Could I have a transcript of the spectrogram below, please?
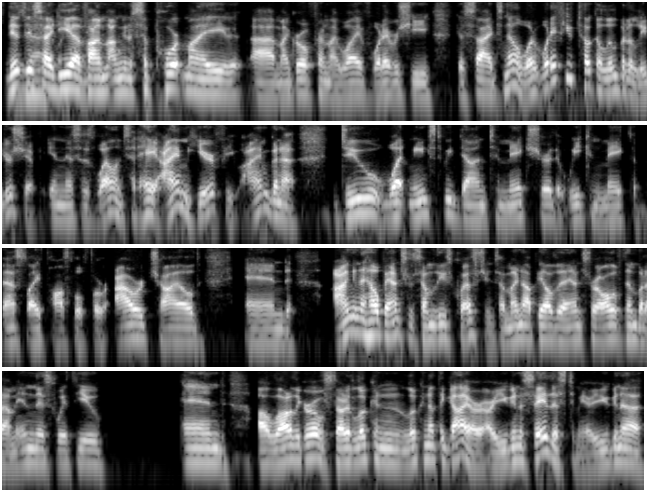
This, this idea of I'm I'm going to support my uh, my girlfriend, my wife, whatever she decides. No, what what if you took a little bit of leadership in this as well and said, Hey, I am here for you. I am going to do what needs to be done to make sure that we can make the best life possible for our child, and I'm going to help answer some of these questions. I might not be able to answer all of them, but I'm in this with you. And a lot of the girls started looking looking at the guy. Are, are you going to say this to me? Are you going to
